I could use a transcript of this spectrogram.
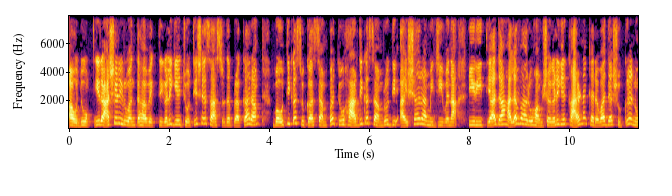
ಹೌದು, ಈ ರಾಶಿಯಲ್ಲಿರುವಂತಹ ವ್ಯಕ್ತಿಗಳಿಗೆ ಜ್ಯೋತಿಷ್ಯ ಶಾಸ್ತ್ರದ ಪ್ರಕಾರ ಭೌತಿಕ ಸುಖ, ಸಂಪತ್ತು, ಹಾರ್ದಿಕ ಸಮೃದ್ಧಿ, ಐಷಾರಾಮಿ ಜೀವನ ಈ ರೀತಿಯಾದ ಹಲವಾರು ಅಂಶಗಳಿಗೆ ಕಾರಣಕರವಾದ ಶುಕ್ರನು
